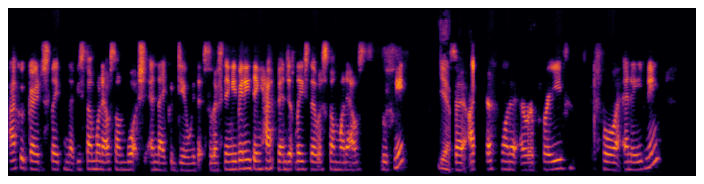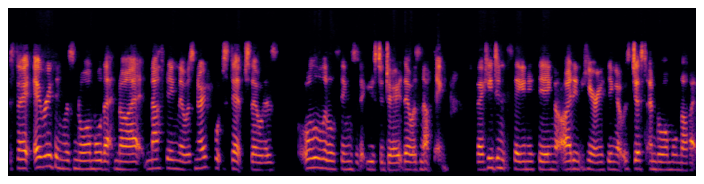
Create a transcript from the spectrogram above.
I could go to sleep and there'd be someone else on watch and they could deal with it, sort of thing. If anything happened, at least there was someone else with me. Yeah. So I just wanted a reprieve for an evening. So everything was normal that night. Nothing. There was no footsteps. There was all the little things that it used to do. There was nothing. So he didn't see anything. I didn't hear anything. It was just a normal night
